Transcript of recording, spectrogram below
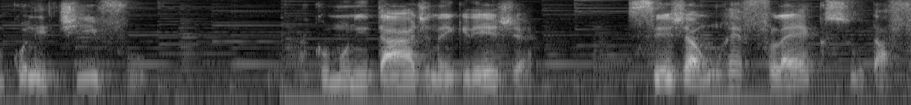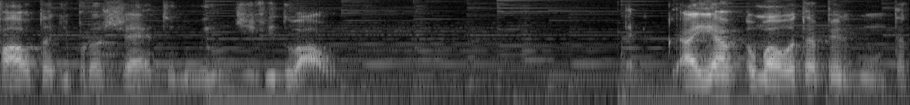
no coletivo, na comunidade, na igreja, seja um reflexo da falta de projeto no individual. Aí uma outra pergunta:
